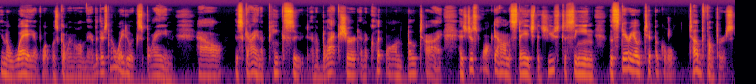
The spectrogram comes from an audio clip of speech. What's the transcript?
in a way of what was going on there, but there's no way to explain how this guy in a pink suit and a black shirt and a clip on bow tie has just walked out on the stage that's used to seeing the stereotypical tub thumpers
